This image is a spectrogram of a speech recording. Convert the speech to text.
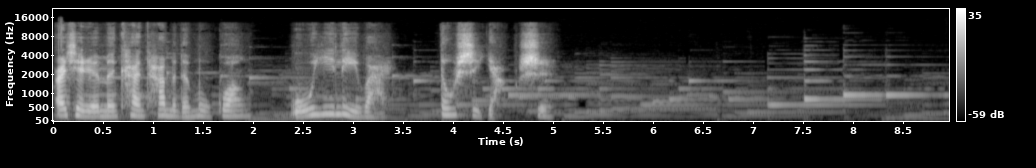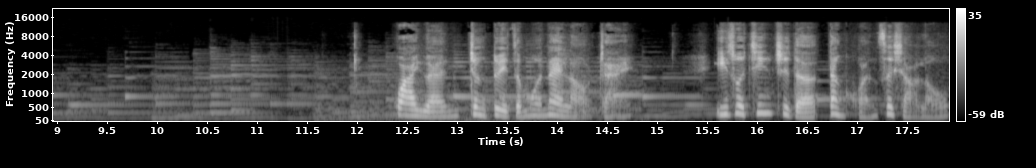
而且人们看他们的目光，无一例外。都是仰视。花园正对着莫奈老宅，一座精致的淡黄色小楼，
